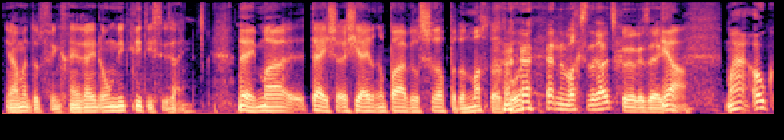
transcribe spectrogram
Ja, maar dat vind ik geen reden om niet kritisch te zijn. Nee, maar Thijs, als jij er een paar wil schrappen, dan mag dat, hoor. en dan mag ze eruit scheuren, zeker. Ja. Maar ook,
